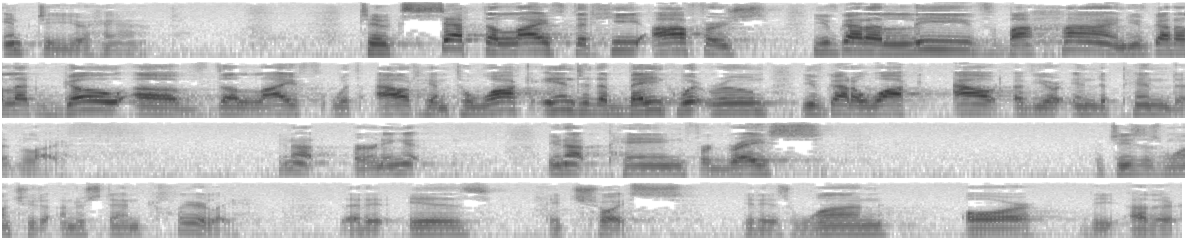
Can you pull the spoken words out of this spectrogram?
empty your hand. To accept the life that He offers, you've got to leave behind, you've got to let go of the life without Him. To walk into the banquet room, you've got to walk out of your independent life. You're not earning it, you're not paying for grace. But Jesus wants you to understand clearly that it is a choice. It is one or the other.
